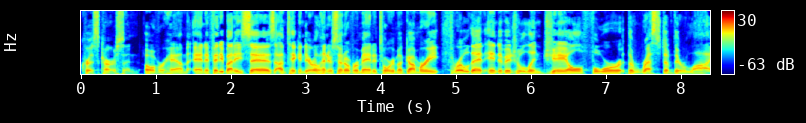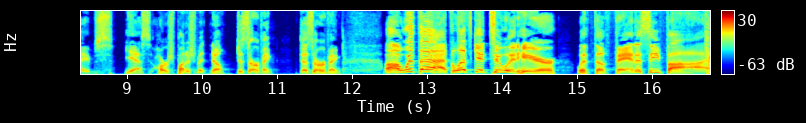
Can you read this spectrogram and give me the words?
Chris Carson over him. And if anybody says I'm taking Darrell Henderson over mandatory Montgomery, throw that individual in jail for the rest of their lives. Yes, harsh punishment. No, deserving, deserving. Uh, with that, let's get to it here with the fantasy five.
